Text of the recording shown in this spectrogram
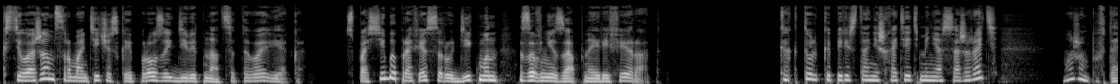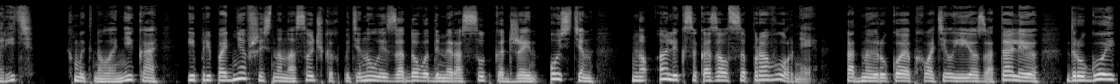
к стеллажам с романтической прозой XIX века. Спасибо профессору Дикман за внезапный реферат. «Как только перестанешь хотеть меня сожрать, можем повторить», — хмыкнула Ника и, приподнявшись на носочках, потянулась за доводами рассудка Джейн Остин, но Алекс оказался проворнее. Одной рукой обхватил ее за талию, другой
